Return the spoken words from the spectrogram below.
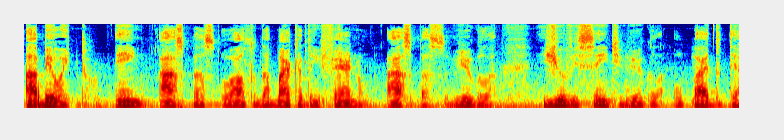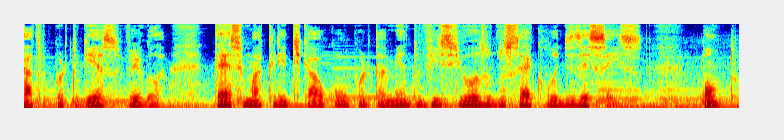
AB8. Em, aspas, o alto da barca do inferno, aspas, vírgula, Gil Vicente, vírgula, o pai do teatro português, vírgula, tece uma crítica ao comportamento vicioso do século XVI. Ponto.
